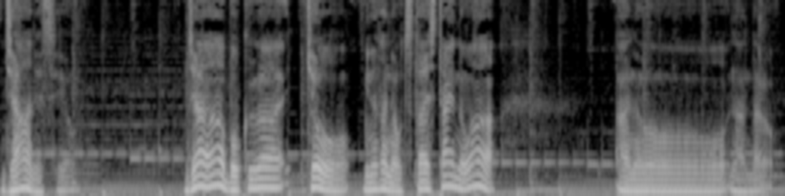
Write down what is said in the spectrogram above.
じゃあですよ。じゃあ僕が今日皆さんにお伝えしたいのはあのー、なんだろう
